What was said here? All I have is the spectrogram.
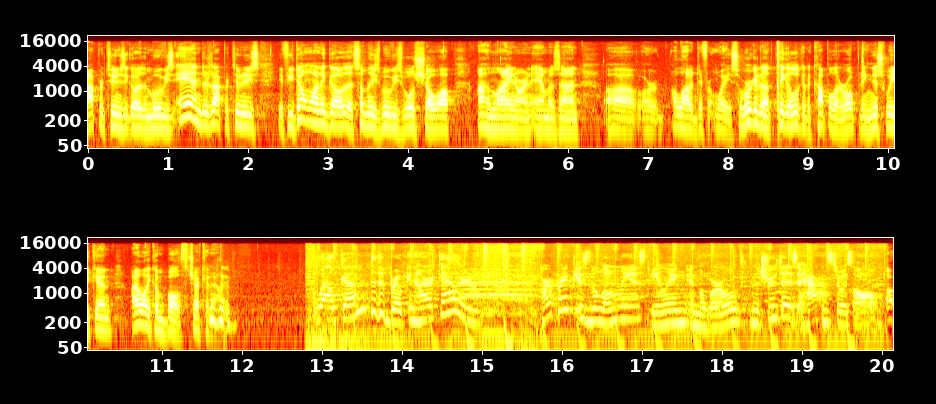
opportunities to go to the movies, and there's opportunities if you don't want to go that some of these movies will show up online or on Amazon uh, or a lot of different ways. So we're going to take a look at a couple that are opening this weekend. I like them both. Check it out. Welcome to the Broken Heart Gallery. Heartbreak is the loneliest feeling in the world, and the truth is, it happens to us all. A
